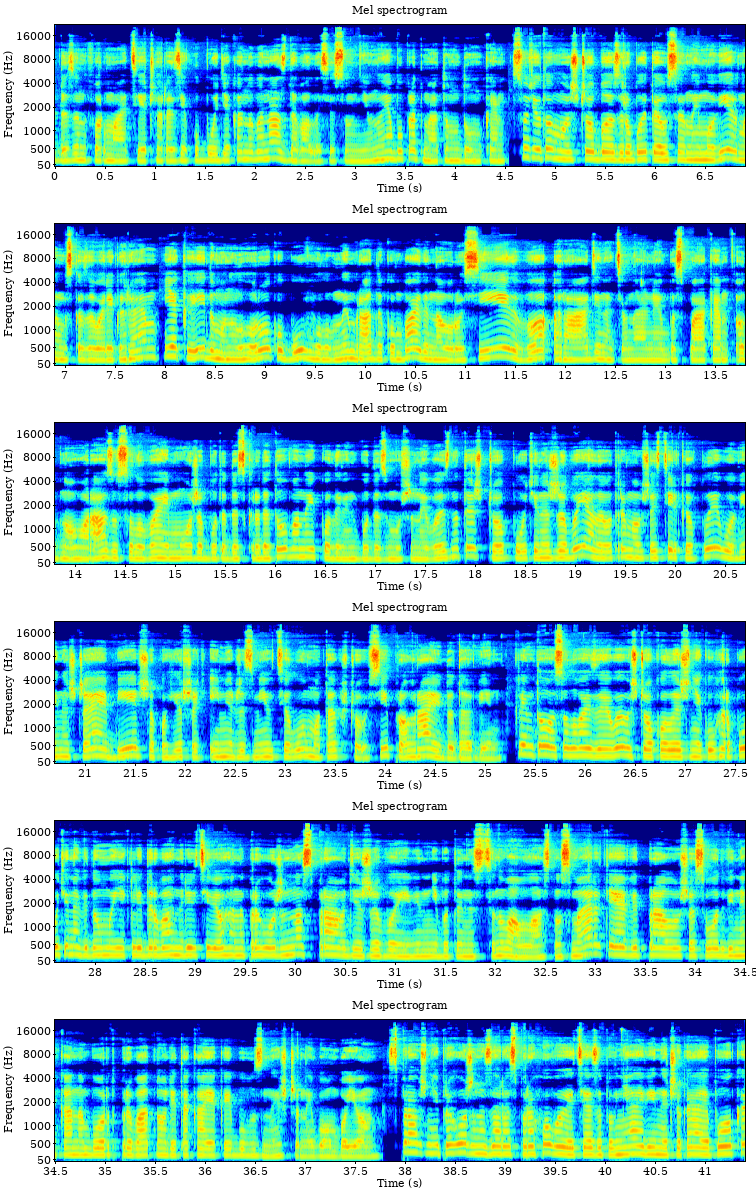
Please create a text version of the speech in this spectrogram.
дезінформації, через яку будь-яка новина здавалася сумнівною або предметом думки. Суть у тому, щоб зробити усе неймовірним, сказав Ерік Грем, який до минулого року був головним радником Байдена у Росії в Раді національної безпеки. Одного разу Соловей може бути дискредитований, коли він буде змушений визнати, що Путін живий, але отримавши стільки впливу, він ще більше погіршить імідж змі в цілому, так що всі програють. Додав він. Крім того, Соловей заявив, що колишній кухар Путіна, відомий як лідер вагнерівців Євген Пригожин, насправді живий. Він нібито не сценував власну смерть, відправивши свого двійника на борт приватного літака, який був знищений бомбою. Справжній Пригожин зараз переховується, запевняє він і чекає, поки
